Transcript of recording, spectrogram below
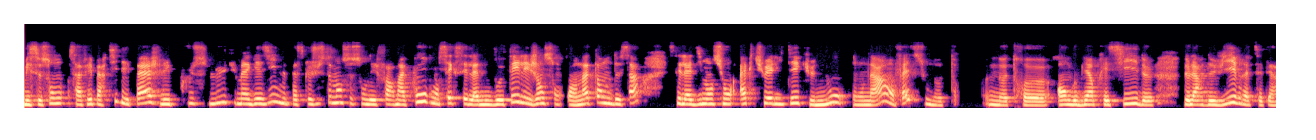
mais ce sont, ça fait partie des pages les plus lues du magazine parce que justement, ce sont des formats courts. On sait que c'est de la nouveauté. Les gens sont en attente de ça. C'est la dimension actualité que nous, on a en fait sous notre notre euh, angle bien précis de, de l'art de vivre, etc.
